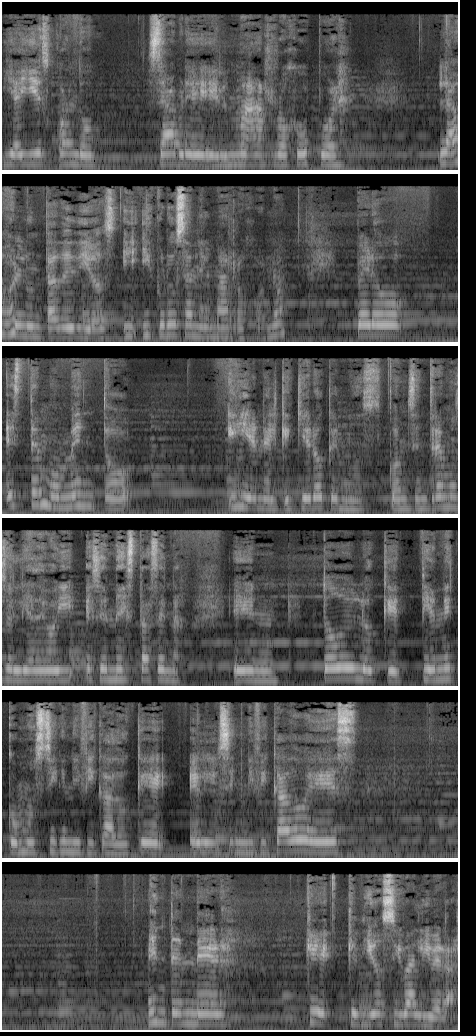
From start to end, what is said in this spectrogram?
y ahí es cuando se abre el mar rojo por la voluntad de Dios y, cruzan el mar rojo, ¿no? Pero este momento y en el que quiero que nos concentremos el día de hoy es en esta cena, en todo lo que tiene como significado, que el significado es entender que, que Dios iba a liberar,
